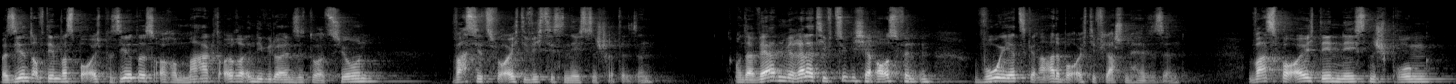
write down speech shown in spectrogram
basierend auf dem, was bei euch passiert ist, eurem Markt, eurer individuellen Situation, was jetzt für euch die wichtigsten nächsten Schritte sind. Und da werden wir relativ zügig herausfinden, wo jetzt gerade bei euch die Flaschenhälse sind. Was bei euch den nächsten Sprung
